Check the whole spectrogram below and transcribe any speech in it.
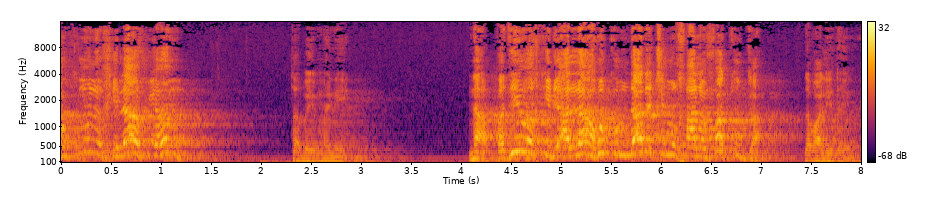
حکمونو خلاف هم تبې منی نه په دې وخت کې د الله حکم دا دی چې مخالفت وکړه د والدینو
